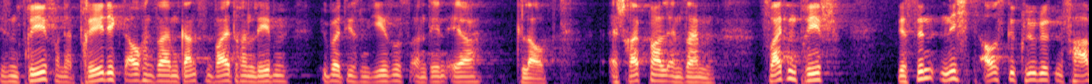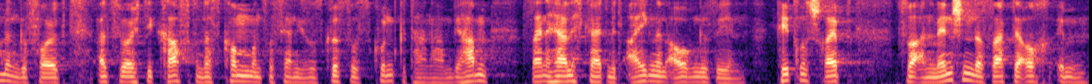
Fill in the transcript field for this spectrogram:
diesen Brief und er predigt auch in seinem ganzen weiteren Leben über diesen Jesus, an den er glaubt. Er schreibt mal in seinem zweiten Brief, wir sind nicht ausgeklügelten Fabeln gefolgt, als wir euch die Kraft und das Kommen unseres Herrn Jesus Christus kundgetan haben. Wir haben seine Herrlichkeit mit eigenen Augen gesehen. Petrus schreibt zwar an Menschen, das sagt er auch im,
